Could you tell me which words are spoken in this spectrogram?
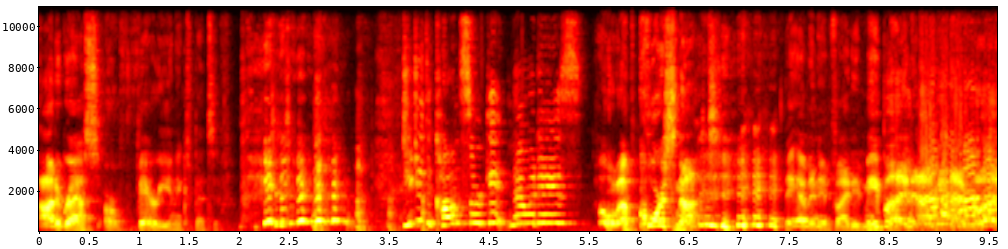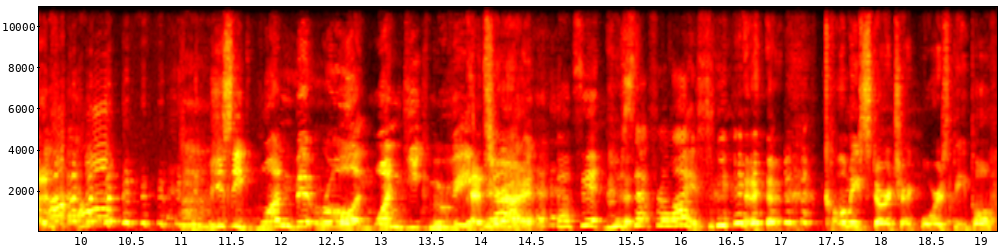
autographs are very inexpensive. do you do the con circuit nowadays? Oh, of course not. they haven't invited me, but I mean, I would. We just need one bit role in one geek movie. would. That's right. That's it. You're set for life. Call me Star Trek Wars people.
